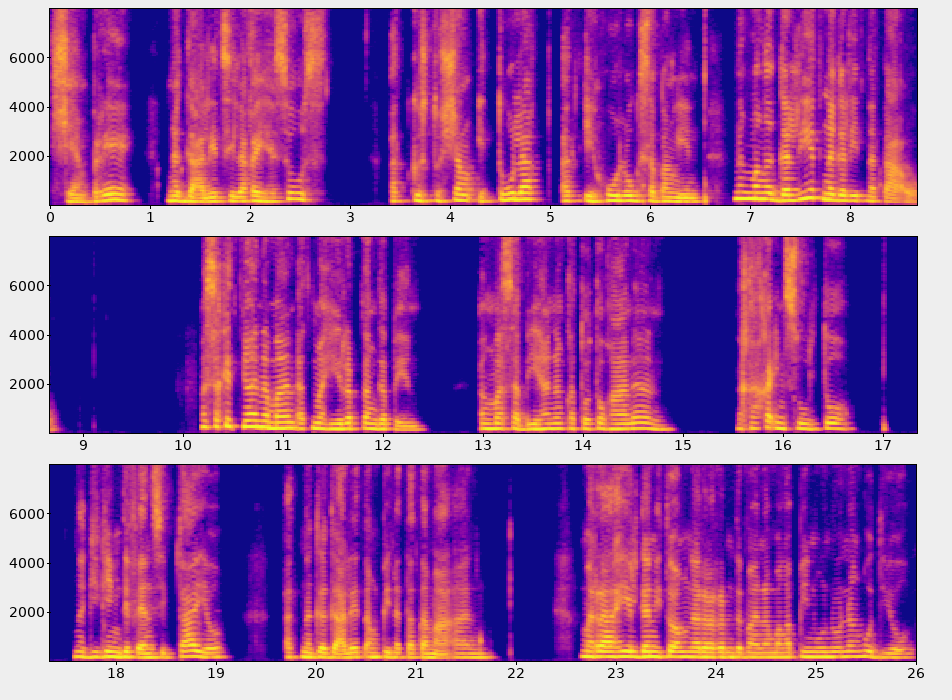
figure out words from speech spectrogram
Siyempre, nagalit sila kay Jesus at gusto siyang itulak at ihulog sa bangin ng mga galit na galit na tao. Masakit nga naman at mahirap tanggapin ang masabihan ng katotohanan. Nakakainsulto. Nagiging defensive tayo at nagagalit ang pinatatamaan. Marahil ganito ang nararamdaman ng mga pinuno ng Hudyo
